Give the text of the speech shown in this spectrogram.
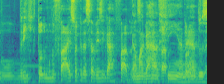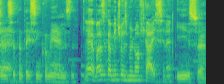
o, drink que todo mundo faz, só que dessa vez engarrafado. É né? uma garrafinha, pra, né? Pronto, 275 é. ml, né? É, basicamente o Smirnoff Ice, né? Isso, é.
